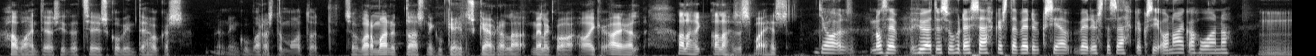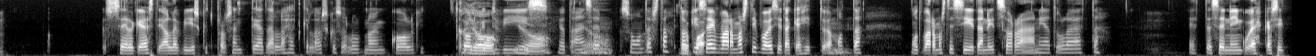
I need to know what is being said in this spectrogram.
havaintoja siitä, että se ei olisi kovin tehokas niin kuin varastomuoto. Että se on varmaan nyt taas niin kuin kehityskäyrällä melko aika, aika alhaisessa vaiheessa. Joo, no se hyötysuhde sähköstä vedyksi ja vedystä sähköksi on aika huono. Mm selkeästi alle 50 prosenttia tällä hetkellä, olisiko se ollut noin 30, 35, joo, joo, jotain joo. sen suuntaista. Toki Jopa... se ei varmasti voi sitä kehittyä, mm. mutta, mutta varmasti siitä niitä sorääniä tulee, että, että se niin kuin ehkä sit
